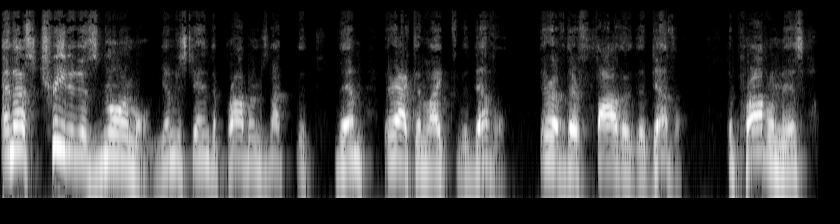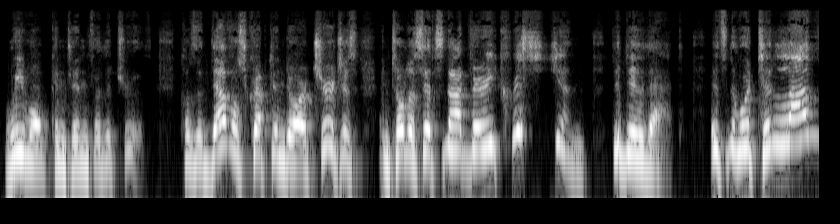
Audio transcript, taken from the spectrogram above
and us treat it as normal. You understand the problem's not the, them. They're acting like the devil. They're of their father, the devil. The problem is we won't contend for the truth because the devil's crept into our churches and told us it's not very Christian to do that. It's we're to love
